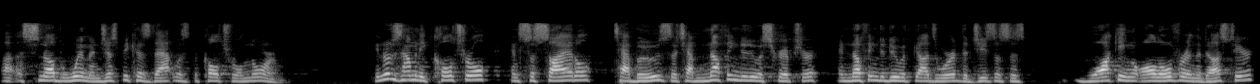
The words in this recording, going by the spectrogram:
uh, snub women just because that was the cultural norm. You notice how many cultural and societal taboos, which have nothing to do with Scripture and nothing to do with God's Word, that Jesus is walking all over in the dust here.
